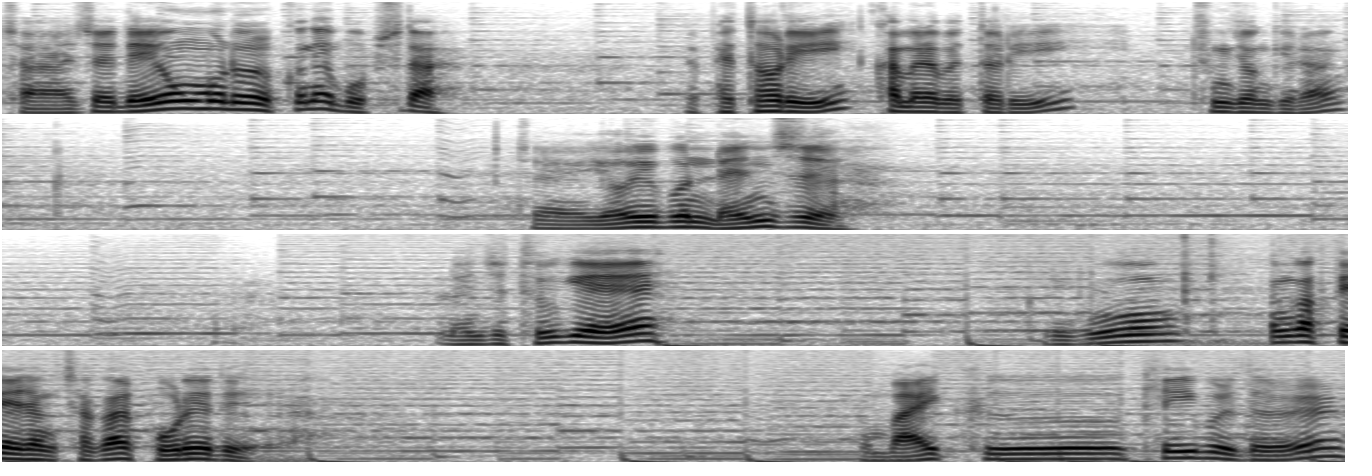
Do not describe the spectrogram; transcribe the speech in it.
자 이제 내용물을 꺼내 봅시다. 배터리 카메라 배터리 충전기랑. 자 여유분 렌즈. 렌즈 두 개. 그리고 삼각대에 장착할 보레드. 마이크 케이블들.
